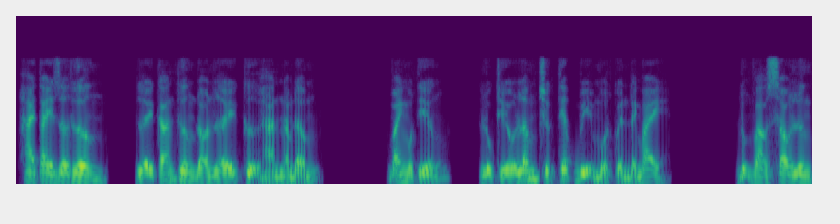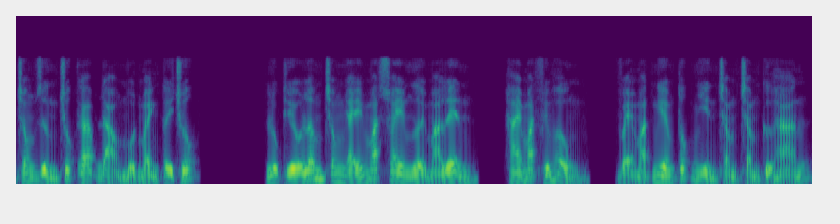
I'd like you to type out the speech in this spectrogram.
hai tay giơ thương lấy cán thương đón lấy cự hán nằm đấm. Bay một tiếng, lục thiếu lâm trực tiếp bị một quyền đánh bay. Đục vào sau lưng trong rừng trúc gáp đảo một mảnh cây trúc. Lục thiếu lâm trong nháy mắt xoay người mà lên, hai mắt p h í m hồng, vẻ mặt nghiêm túc nhìn chằm chằm cự hán,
